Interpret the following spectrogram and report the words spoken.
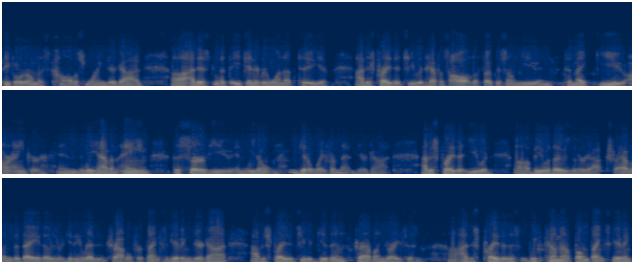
people that are on this call this morning, dear God. Uh, I just lift each and every one up to you. I just pray that you would help us all to focus on you and to make you our anchor, and we have an aim to serve you, and we don't get away from that, dear God. I just pray that you would uh, be with those that are out traveling today, those that are getting ready to travel for Thanksgiving, dear God. I just pray that you would give them traveling graces. Uh, I just pray that as we come up on Thanksgiving,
